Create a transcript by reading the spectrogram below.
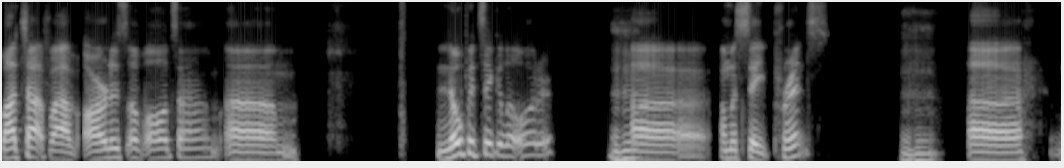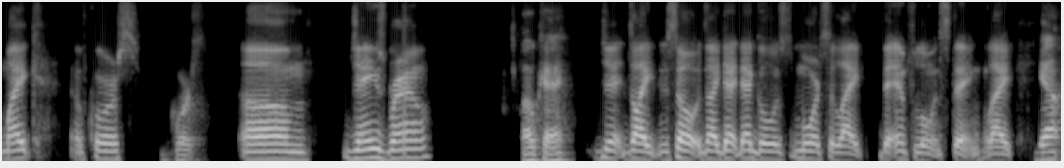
my top five artists of all time. Um, no particular order. Mhm, Uh, I'm gonna say Prince. mhm, Uh, Mike, of course. Of course. Um, James Brown. Okay. J- like so, like that that goes more to like the influence thing. Like Yeah.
